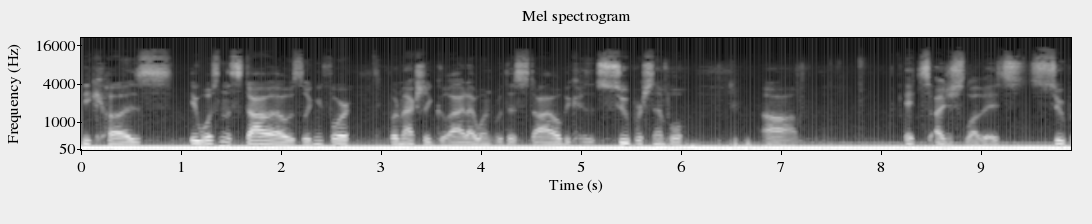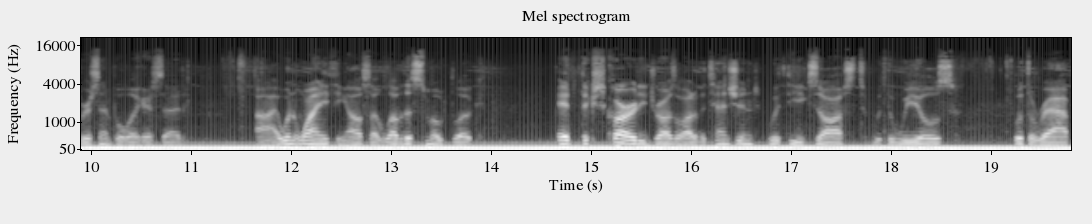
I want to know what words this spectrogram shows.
because it wasn't the style I was looking for, but I'm actually glad I went with this style because it's super simple. Um, it's I just love it. It's super simple, like I said. Uh, I wouldn't want anything else. I love the smoked look. It the car already draws a lot of attention with the exhaust, with the wheels, with the wrap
